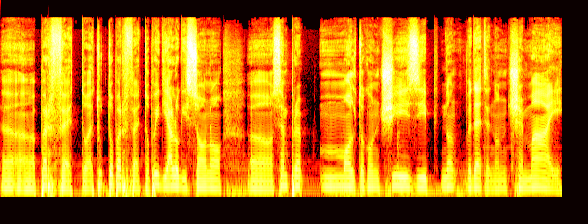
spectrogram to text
uh, perfetto, è tutto perfetto. Poi i dialoghi sono uh, sempre molto concisi. Non, vedete, non c'è mai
